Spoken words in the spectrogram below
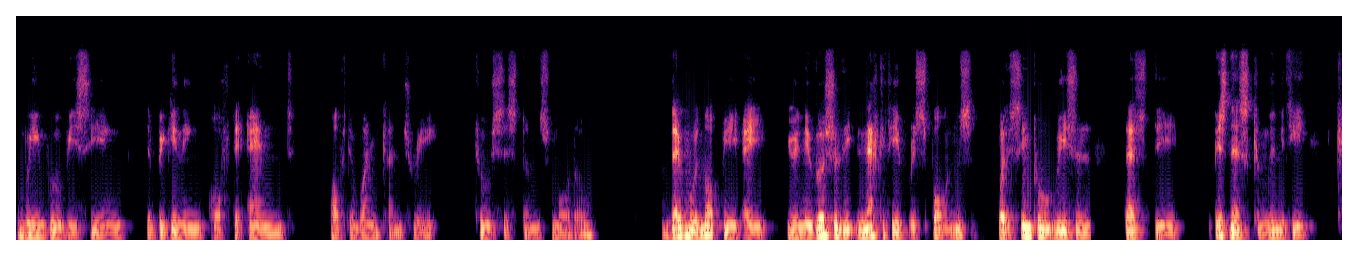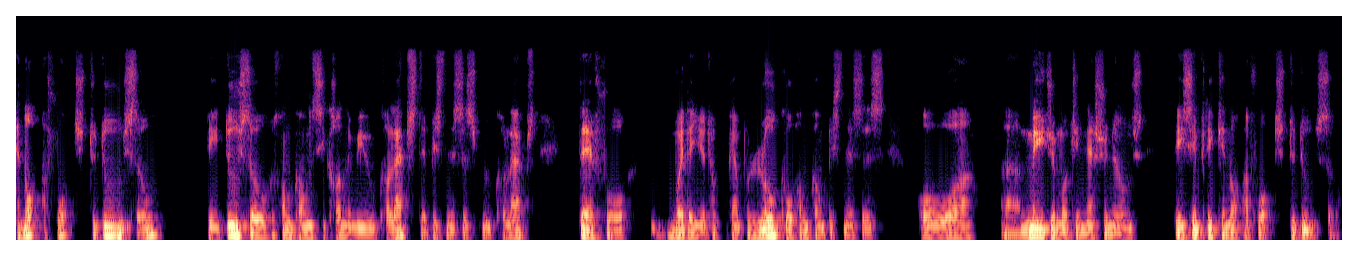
we will be seeing the beginning of the end of the one country, two systems model. There will not be a universally negative response for the simple reason that the business community cannot afford to do so. They do so, Hong Kong's economy will collapse, the businesses will collapse. Therefore, whether you're talking about local Hong Kong businesses or uh, major multinationals, they simply cannot afford to do so.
